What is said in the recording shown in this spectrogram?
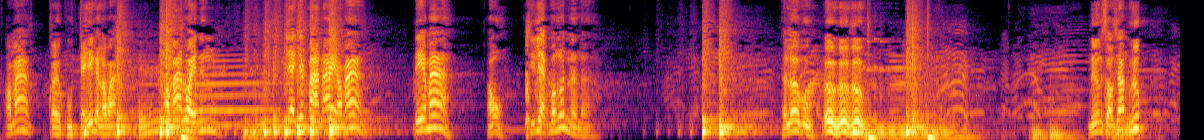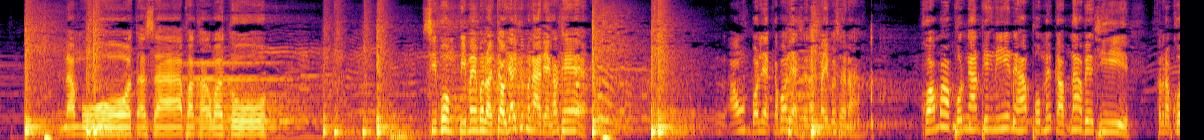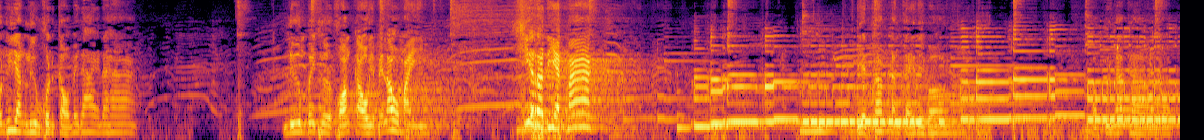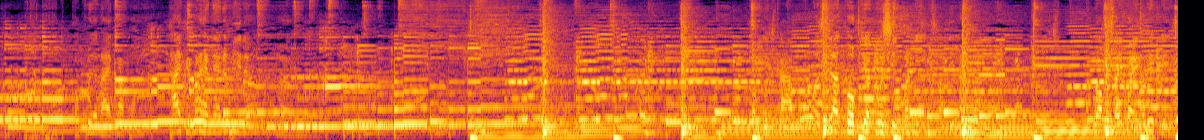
เอามาก่อยกูใจกันแล้ววะเอามาร้อยหนึ่งแลกจักบาทไอ้เอามาเดมาเอาสีแลกบ่เงินน่ะนะฮัลโหลบูเออเออเออหนึ่งสองสามฮึบ นะโมตัสสะภะคะวะโตสิบ่มปีใหม่บ่หล่อเจ้าย้ายขึ้นมาหนาแดงครับแท้เออเอาบอลแลกกับบอลแลกสนะไปก็สนะขอมอบผลงานเพลงนี้นะครับ ผมให้กับหน้าเวทีสำหรับคนที่ยังลืมคนเก่าไม่ได้นะฮะลืมไปเถอะของเก่าอย่าไปเล่าใหม่ขี้ระเดียดมาก เปลี่ยนความตั้งใจเลยบอขอบคุณนะครับ เป็นอะไรครับผมทายขึ้นมาแห่งไหนนะพี่เด้อตกจากมิวสิกมันนี้สวัสดีนะลองใส่ไปนิดหนึ่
